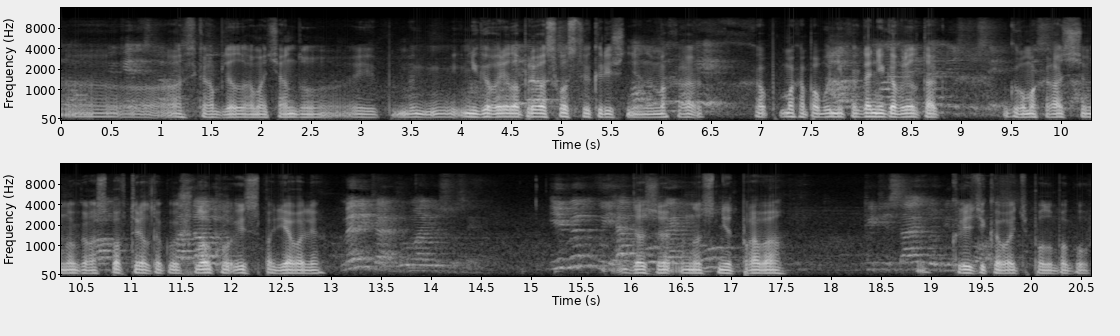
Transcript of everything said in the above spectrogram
э, оскорблял Рамачанду и не говорил о превосходстве Кришны. Хап- Махапрабху никогда не говорил так. Гуру Махарадж много раз повторил такую шлоку из Падьявали. Many times Guru Maharaj used to say. Even we have no Даже у нас нет права критиковать полубогов.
